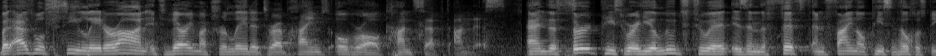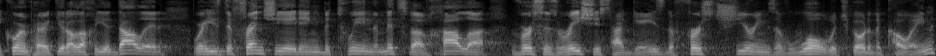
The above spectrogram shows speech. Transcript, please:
but as we'll see later on, it's very much related to Rab Chaim's overall concept on this. And the third piece where he alludes to it is in the fifth and final piece in Hilchos Bikurim Perek Yud Alacha Yudalid, where he's differentiating between the mitzvah of challah versus reshis hagez, the first shearings of wool which go to the Kohen.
